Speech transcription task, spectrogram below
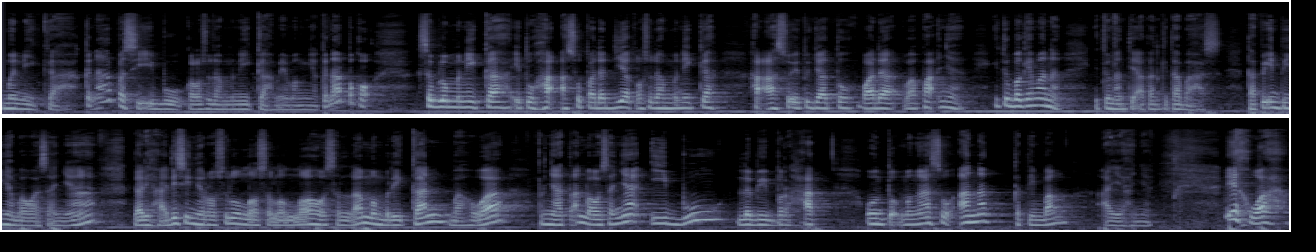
menikah. Kenapa si ibu kalau sudah menikah memangnya? Kenapa kok sebelum menikah itu hak asuh pada dia kalau sudah menikah hak asuh itu jatuh kepada bapaknya? Itu bagaimana? Itu nanti akan kita bahas. Tapi intinya bahwasanya dari hadis ini Rasulullah Shallallahu Wasallam memberikan bahwa pernyataan bahwasanya ibu lebih berhak untuk mengasuh anak ketimbang ayahnya. Ikhwah,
